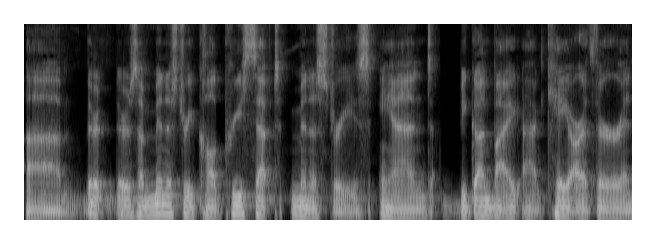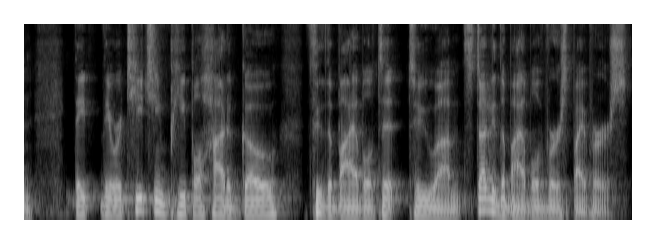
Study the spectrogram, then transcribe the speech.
um, there, there's a ministry called Precept Ministries and begun by uh, Arthur. And they, they were teaching people how to go through the Bible to, to um, study the Bible verse by verse.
